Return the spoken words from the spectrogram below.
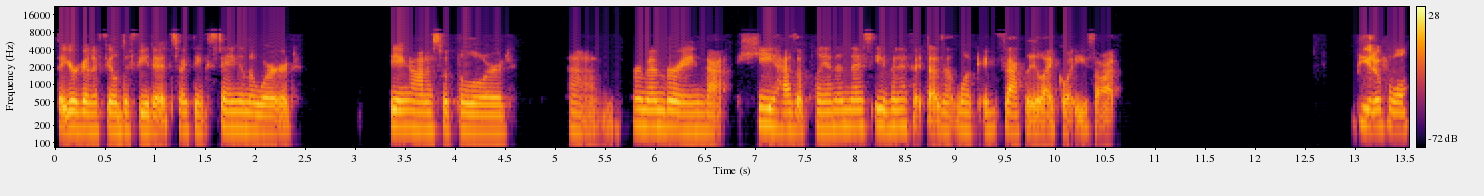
that you're going to feel defeated. So I think staying in the Word, being honest with the Lord, um, remembering that He has a plan in this, even if it doesn't look exactly like what you thought. Beautiful.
